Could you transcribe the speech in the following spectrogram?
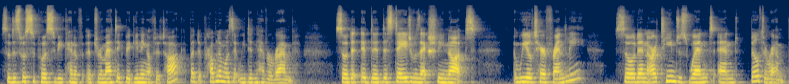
So this was supposed to be kind of a dramatic beginning of the talk, but the problem was that we didn't have a ramp. So the, the, the stage was actually not wheelchair friendly. So then our team just went and built a ramp.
